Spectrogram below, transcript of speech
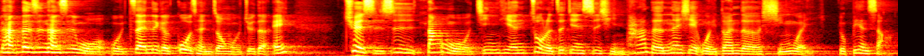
他但是他是我我在那个过程中，我觉得哎。欸确实是，当我今天做了这件事情，他的那些尾端的行为有变少，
